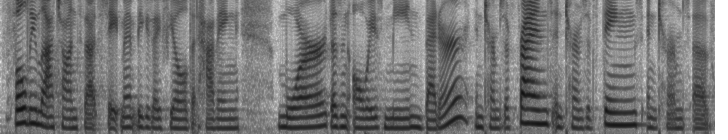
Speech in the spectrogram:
fully latch on to that statement because I feel that having more doesn't always mean better in terms of friends, in terms of things, in terms of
